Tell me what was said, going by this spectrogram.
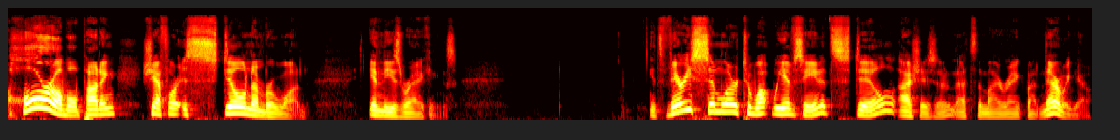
horrible putting, Scheffler is still number one in these rankings. It's very similar to what we have seen. It's still, actually, so that's the My Rank button. There we go.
